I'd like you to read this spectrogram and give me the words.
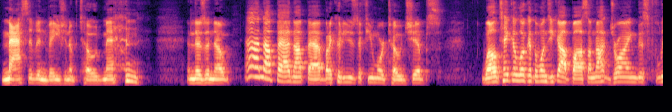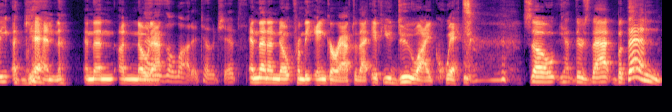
massive invasion of Toad Men. and there's a note, "Ah, not bad, not bad, but I could have used a few more Toad ships." Well, take a look at the ones you got, boss. I'm not drawing this fleet again. And then a note. That is a lot of toad ships. and then a note from the inker after that if you do i quit so yeah there's that. But then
